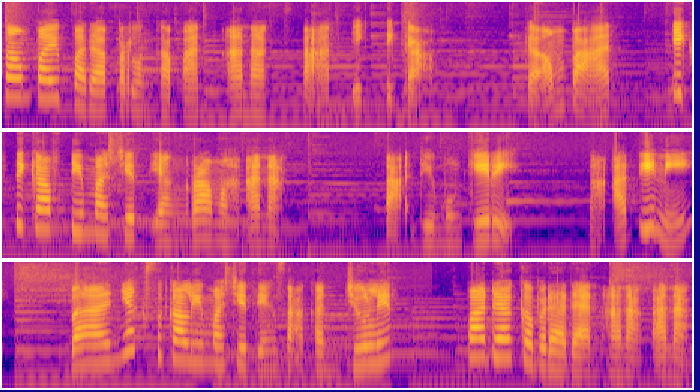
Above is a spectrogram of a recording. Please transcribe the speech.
sampai pada perlengkapan anak saat iktikaf. Keempat, iktikaf di masjid yang ramah anak. Tak dimungkiri, saat ini banyak sekali masjid yang seakan julid pada keberadaan anak-anak.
